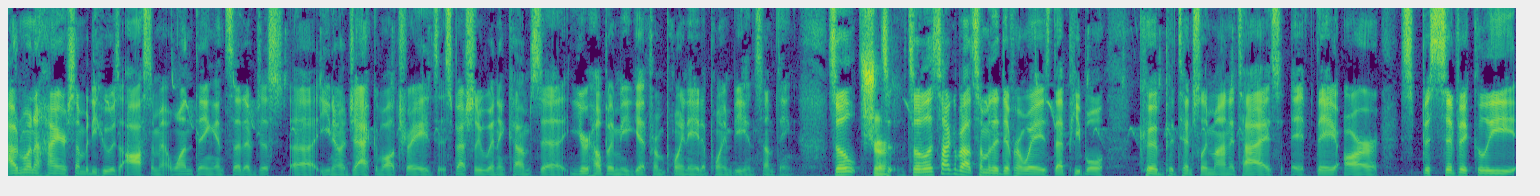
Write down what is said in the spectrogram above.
I would want to hire somebody who is awesome at one thing instead of just uh, you know a jack of all trades, especially when it comes to you're helping me get from point A to point B in something. So sure. So, so let's talk about some of the different ways that people could potentially monetize if they are specifically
